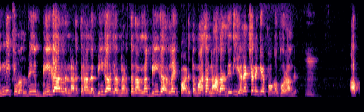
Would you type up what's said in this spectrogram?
இன்னைக்கு வந்து பீகார்ல நடத்துனாங்க பீகார்ல நடத்துனாங்கன்னா பீகார்ல இப்ப அடுத்த மாசம் நாலாம் தேதி எலெக்ஷனுக்கே போக போறாங்க. அப்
